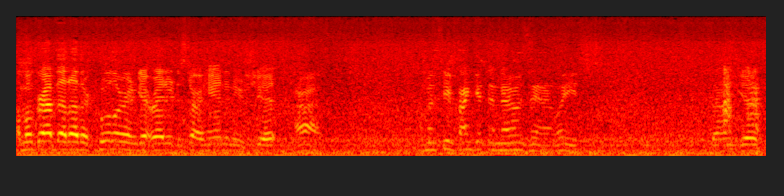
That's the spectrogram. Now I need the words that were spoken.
I'm gonna grab that other cooler and get ready to start handing you shit. All right. I'm gonna see if I can get the nose in at least. Sounds good.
